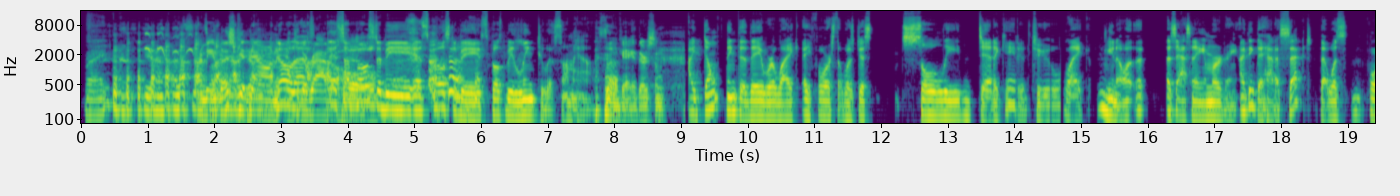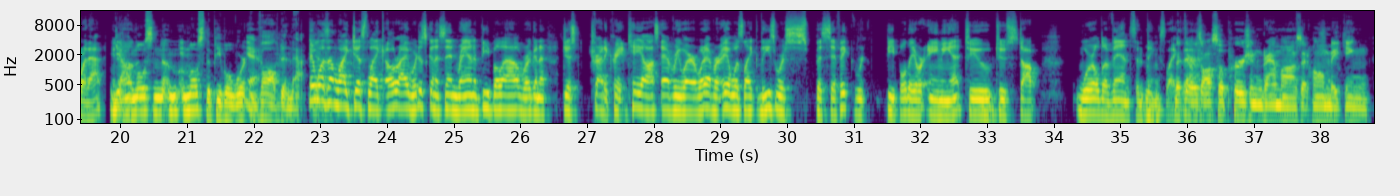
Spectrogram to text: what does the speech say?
Right? Yeah. That's, I mean, let's get down No, into that's the rabbit it's hole. supposed to be. It's supposed to be. It's supposed to be linked to it somehow. Okay, there's some. I don't think that they were like a force that was just solely dedicated to like you know uh, assassinating and murdering. I think they had a sect that was for that. you Yeah, know? most n- most of the people weren't Yeah. involved in that. It wasn't like just like, all right, we're just going to send random people out. We're going to just try to create chaos everywhere, whatever. It was like these were specific r- people they were aiming at to to stop world events and mm-hmm. things like But that. But there was also Persian grandmas at home making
